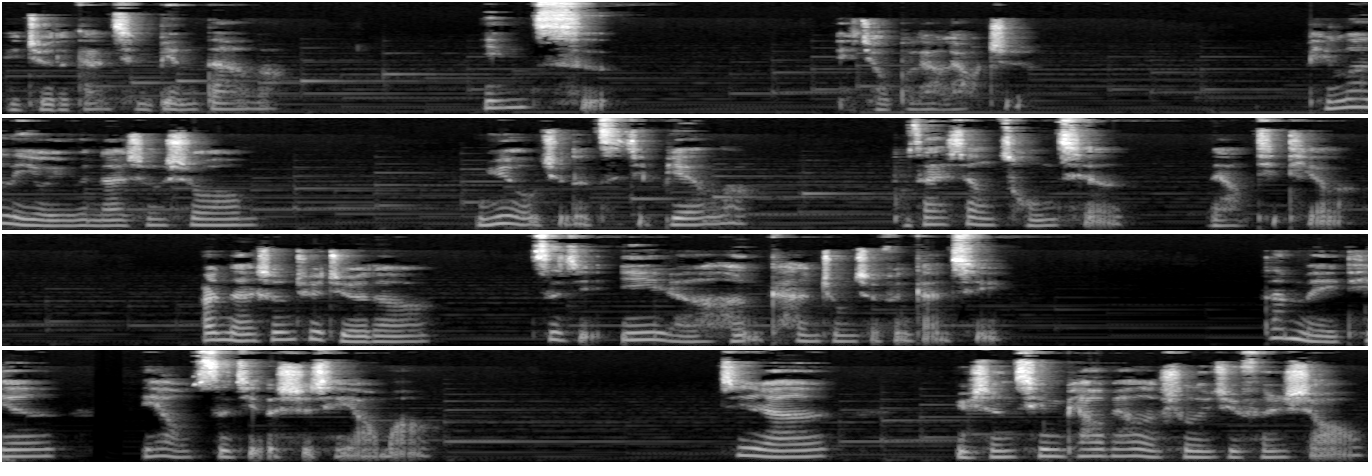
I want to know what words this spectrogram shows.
你觉得感情变淡了，因此也就不了了之。评论里有一位男生说，女友觉得自己变了，不再像从前那样体贴了，而男生却觉得自己依然很看重这份感情，但每天也有自己的事情要忙。既然女生轻飘飘的说了一句分手，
